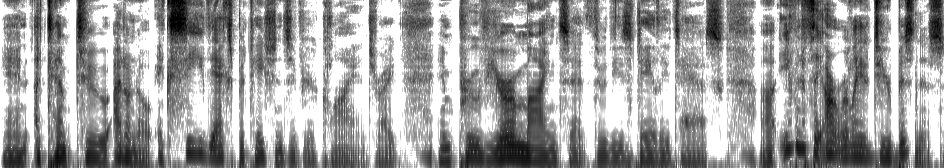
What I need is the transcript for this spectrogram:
and attempt to, I don't know, exceed the expectations of your clients, right? Improve your mindset through these daily tasks, uh, even if they aren't related to your business.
